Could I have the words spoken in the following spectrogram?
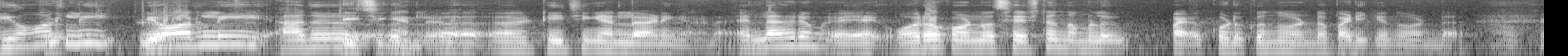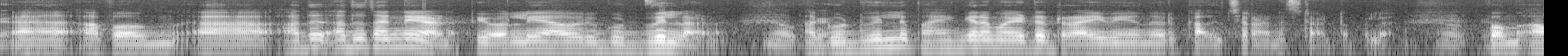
പ്യുവർലി പ്യുവർലി അത് ടീച്ചിങ് ആൻഡ് ലേണിംഗ് ആണ്. എല്ലാവരും ഓരോ കോൺവെർസേഷനും നമ്മൾ കൊടുക്കുന്നുമുണ്ട് പഠിക്കുന്നുണ്ട് അപ്പം അത് അത് തന്നെയാണ്. പ്യുവർലി ആ ഒരു ഗുഡ് വില്ലാണ് ആ ഗുഡ് വില്ല് ഭയങ്കരമായിട്ട് ഡ്രൈവ് ചെയ്യുന്ന ഒരു കൾച്ചറാണ് സ്റ്റാർട്ടപ്പിൽ അപ്പം ആ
